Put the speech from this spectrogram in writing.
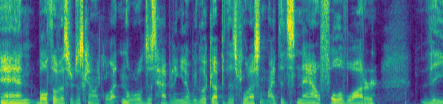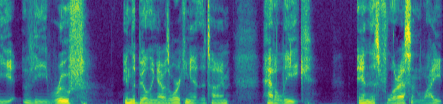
And both of us are just kind of like, what in the world is just happening? You know, we look up at this fluorescent light that's now full of water. The the roof in the building I was working in at the time had a leak, and this fluorescent light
